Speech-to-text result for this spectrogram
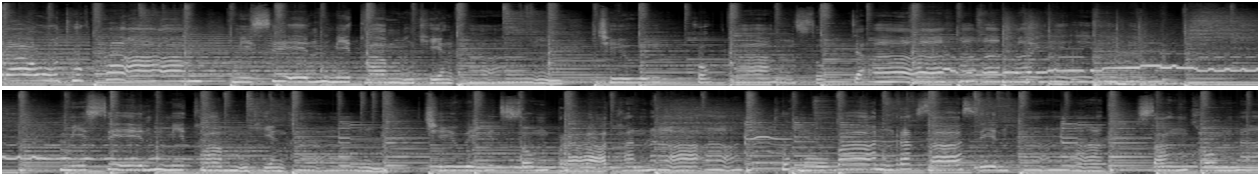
เราทุกทาง มีศีลมีธรรมเคียงข้าง ชีวิตพบทางสุขใจ มีศีลมีธรรมเคียงข้าง ชีวิตสมปรารถนา ทุกหมู่บ้านรักษาศีลห้าสังคมน่า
